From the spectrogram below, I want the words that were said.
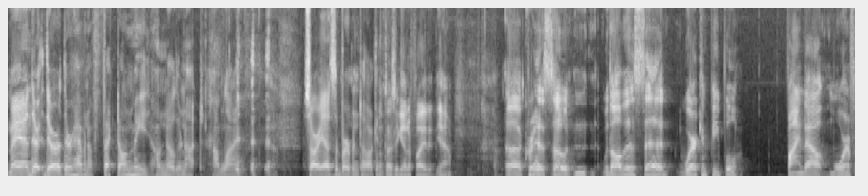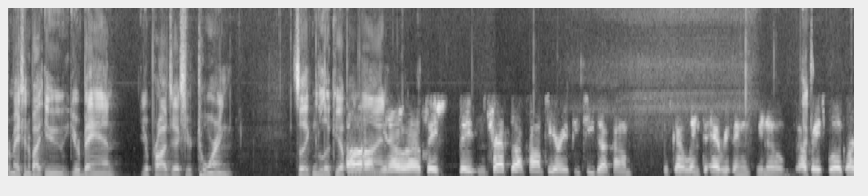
man, they're they're they're having an effect on me. Oh no, they're not. I'm lying. Sorry, that's the bourbon talking. Sometimes you got to fight it. Yeah. Uh, Chris, so n- with all this said, where can people find out more information about you, your band, your projects, your touring, so they can look you up Uh, online? you know, uh, face, face, trap.com, trapt.com. It's got a link to everything, you know, our Okay. Facebook, our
